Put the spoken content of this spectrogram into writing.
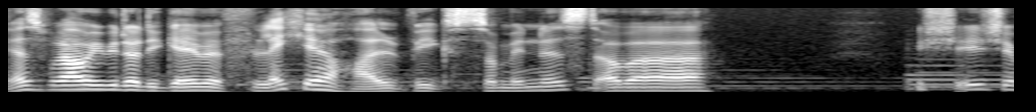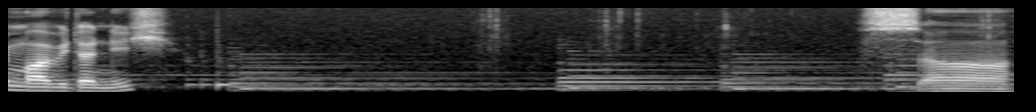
Jetzt brauche ich wieder die gelbe Fläche, halbwegs zumindest, aber ich sehe sie mal wieder nicht. So.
